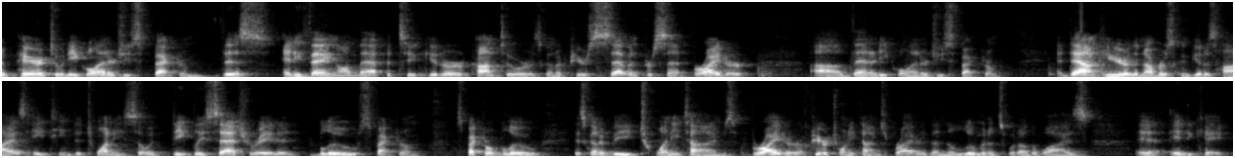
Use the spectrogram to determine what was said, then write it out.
compared to an equal energy spectrum, this anything on that particular contour is going to appear 7% brighter uh, than an equal energy spectrum. And down here, the numbers can get as high as 18 to 20. So a deeply saturated blue spectrum, spectral blue, is going to be 20 times brighter, appear 20 times brighter than the luminance would otherwise uh, indicate.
